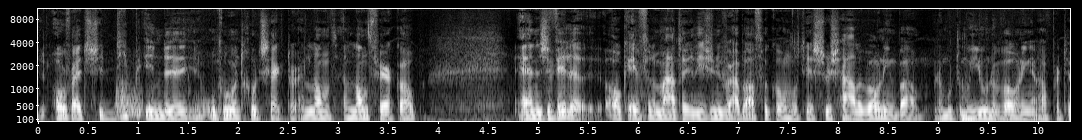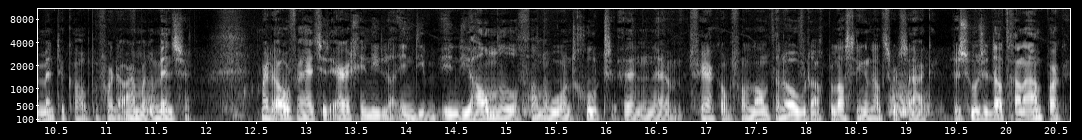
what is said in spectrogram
de overheid zit diep in de ontroerend goedsector en land en landverkoop. En ze willen, ook een van de maatregelen die ze nu voor hebben afgekondigd... is sociale woningbouw. Er moeten miljoenen woningen en appartementen kopen voor de armere mensen. Maar de overheid zit erg in die, in die, in die handel van onroerend goed... en uh, het verkoop van land en de overdrachtbelasting en dat soort zaken. Dus hoe ze dat gaan aanpakken,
